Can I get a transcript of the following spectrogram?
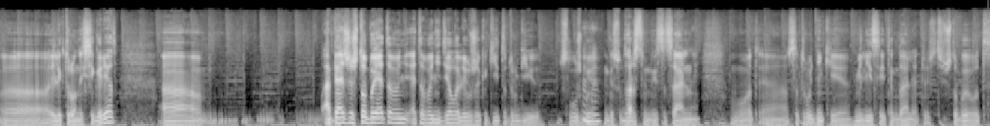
э, электронных сигарет. А, опять же, чтобы этого, этого не делали уже какие-то другие службы угу. государственные, социальные, вот, э, сотрудники милиции и так далее. То есть, чтобы вот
